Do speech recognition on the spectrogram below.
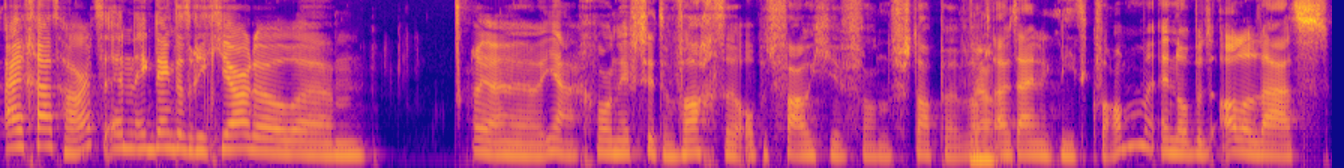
hij gaat hard. En ik denk dat Ricciardo... ehm, eh, ja, gewoon heeft zitten wachten op het foutje van Verstappen. Wat Ja. uiteindelijk niet kwam. En op het allerlaatst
